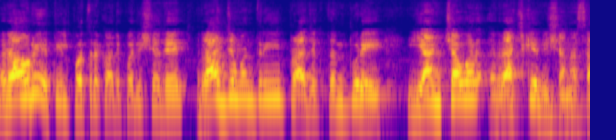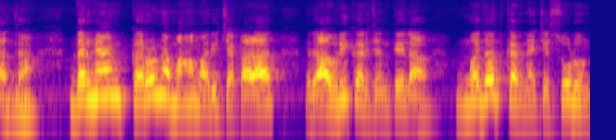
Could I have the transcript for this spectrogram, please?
रावरी येथील पत्रकार परिषदेत राज्यमंत्री प्राजक्त तनपुरे यांच्यावर राजकीय निशाणा साधला. दरम्यान करोना महामारीच्या काळात रावरीकर जनतेला मदत करण्याचे सोडून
